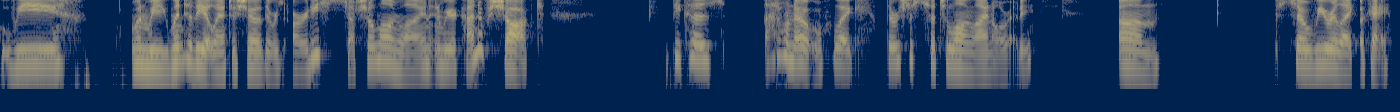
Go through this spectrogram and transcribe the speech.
we when we went to the Atlanta show, there was already such a long line and we were kind of shocked because I don't know, like there was just such a long line already. Um so we were like, okay,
